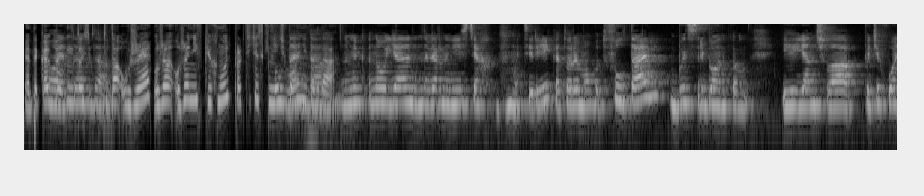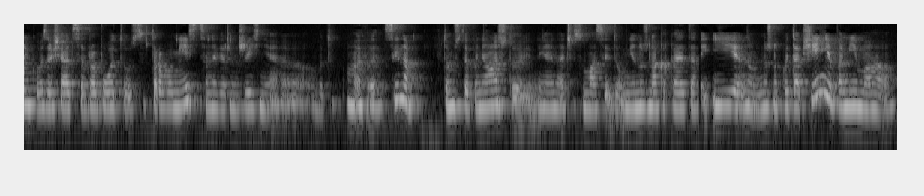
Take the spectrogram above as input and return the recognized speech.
это как Ой, бы, ну, то есть да. туда уже, уже, уже не впихнуть практически full ничего time, никогда. Да. Но, мне, но я, наверное, не из тех матерей, которые могут full time быть с ребенком. И я начала потихоньку возвращаться в работу со второго месяца, наверное, жизни э, вот, сына потому что я поняла, что я иначе с ума сойду. Мне нужна какая-то... И ну, нужно какое-то общение помимо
